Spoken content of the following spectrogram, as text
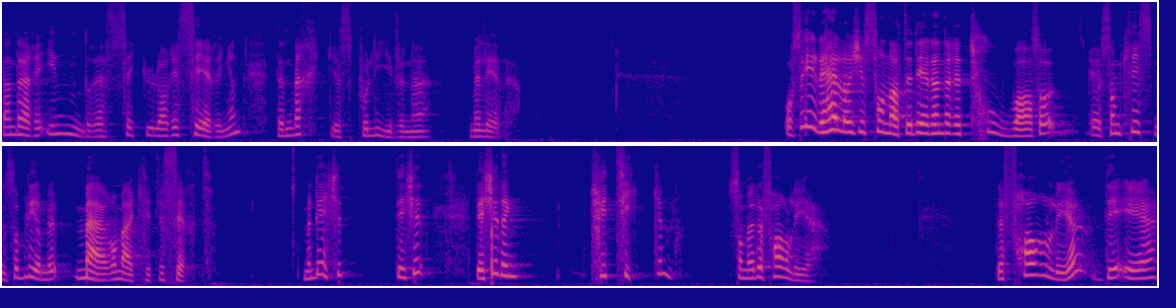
den der indre sekulariseringen den merkes på livene vi lever. Og så er det heller ikke sånn at det er den der troa altså, eh, Som kristne så blir vi mer og mer kritisert. Men det er, ikke, det, er ikke, det er ikke den kritikken som er det farlige. Det farlige det er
